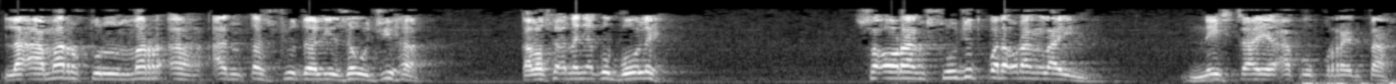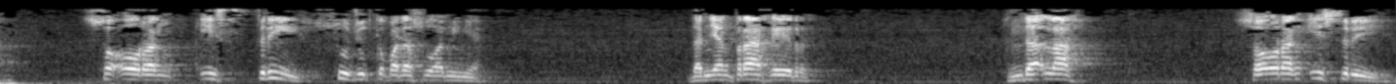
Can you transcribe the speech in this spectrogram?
la amartul mar'ah an tasjuda li zaujiha. Kalau seandainya aku boleh seorang sujud pada orang lain, niscaya aku perintah seorang istri sujud kepada suaminya. Dan yang terakhir, hendaklah seorang istri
